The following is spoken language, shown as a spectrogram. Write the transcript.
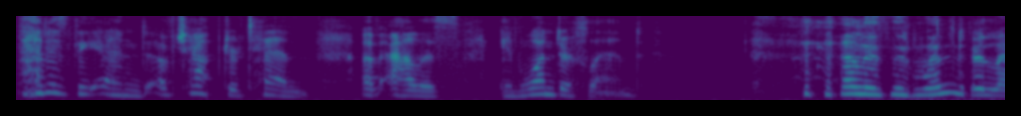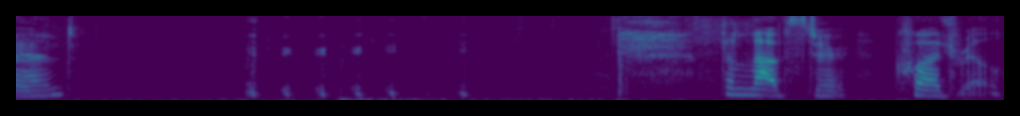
That is the end of chapter 10 of Alice in Wonderland. Alice in Wonderland. the Lobster Quadrille.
